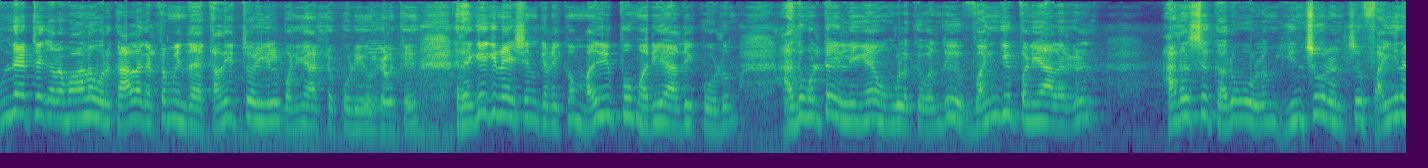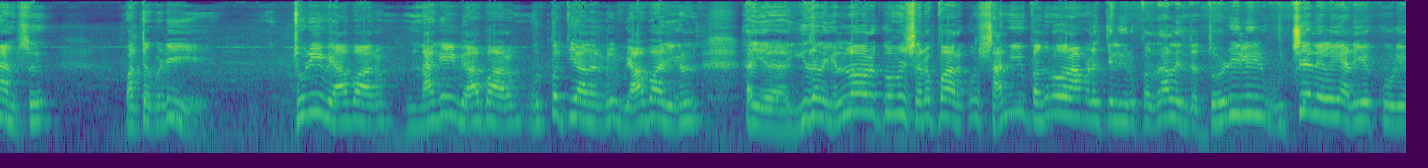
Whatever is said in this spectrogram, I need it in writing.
முன்னேற்றகரமான ஒரு காலகட்டம் இந்த கலைத்துறையில் பணியாற்றக்கூடியவர்களுக்கு ரெகக்னேஷன் கிடைக்கும் மதிப்பு மரியாதை கூடும். அது மட்டும் இல்லைங்க உங்களுக்கு வந்து வங்கி பணியாளர்கள் அரசு கருவூலம் இன்சூரன்ஸு ஃபைனான்ஸு மற்றபடி துணி வியாபாரம் நகை வியாபாரம் உற்பத்தியாளர்கள் வியாபாரிகள் இதில் எல்லாருக்குமே சிறப்பாக இருக்கும். சனி பதினோராம் இடத்தில் இருப்பதால் இந்த தொழிலில் உச்சநிலை அடையக்கூடிய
